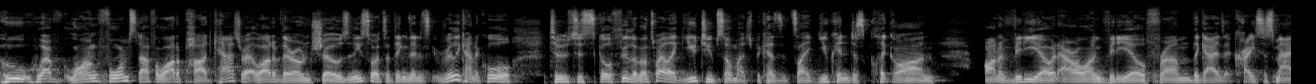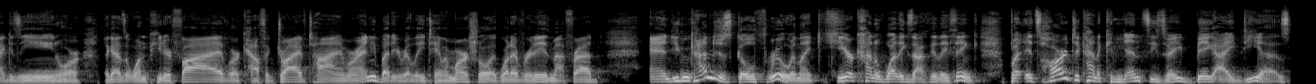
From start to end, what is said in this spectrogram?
who who have long form stuff, a lot of podcasts, right? A lot of their own shows and these sorts of things. And it's really kind of cool to just go through them. That's why I like YouTube so much because it's like you can just click on on a video, an hour long video from the guys at Crisis Magazine or the guys at 1 Peter 5 or Catholic Drive Time or anybody really, Taylor Marshall, like whatever it is, Matt Fradd and you can kind of just go through and like hear kind of what exactly they think. But it's hard to kind of condense these very big ideas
